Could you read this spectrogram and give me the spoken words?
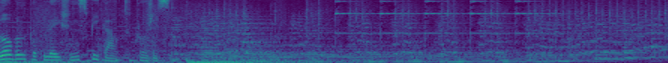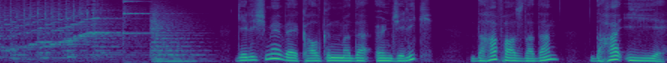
Global Population Speak Out projesi. Gelişme ve kalkınmada öncelik daha fazladan daha iyiye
